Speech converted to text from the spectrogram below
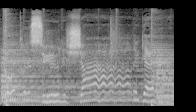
l'autre sur les chars de guerre.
